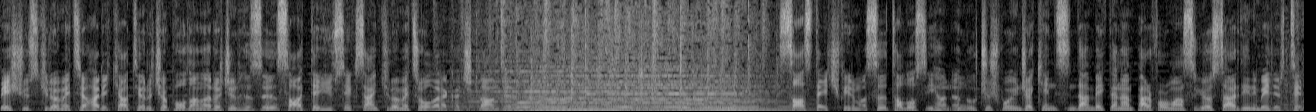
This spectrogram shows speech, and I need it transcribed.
500 kilometre harekat yarıçapı olan aracın hızı saatte 180 kilometre olarak açıklandı. Sastech firması Talos İHA'nın uçuş boyunca kendisinden beklenen performansı gösterdiğini belirtti.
